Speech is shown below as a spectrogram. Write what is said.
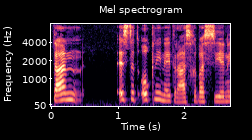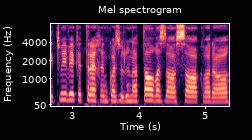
Dan is dit ook nie net rasgebaseer nie. 2 weke terug in KwaZulu-Natal was daar 'n saak waar daar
